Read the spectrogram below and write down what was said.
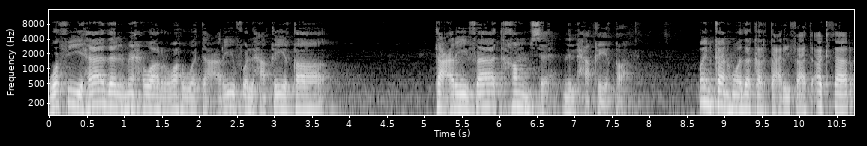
وفي هذا المحور وهو تعريف الحقيقة تعريفات خمسة للحقيقة. وإن كان هو ذكر تعريفات أكثر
